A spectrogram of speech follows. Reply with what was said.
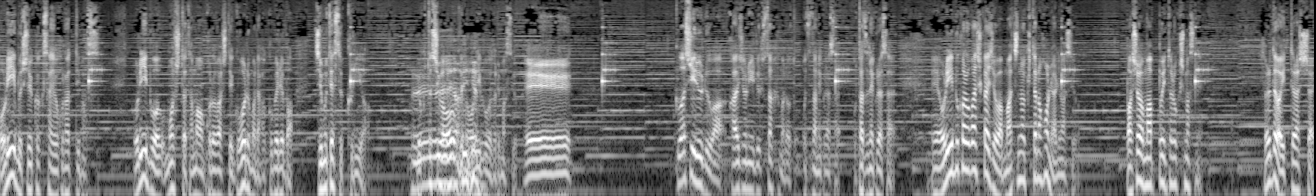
オリーブ収穫祭を行っています。オリーブを模した玉を転がしてゴールまで運べれば、ジムテストクリア。翌年は多くのオリーブを取れますよ。へえ。詳しいルールは会場にいるスタッフまでおお尋ねください。お尋ねください。えーオリーブ転がし会場は街の北の方にありますよ。場所はマップに登録しますね。それでは行ってらっしゃい。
